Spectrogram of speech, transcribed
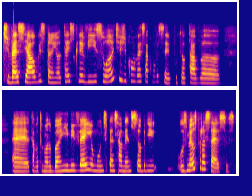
tivesse algo estranho. Eu até escrevi isso antes de conversar com você, porque eu estava é, tava tomando banho e me veio muitos pensamentos sobre os meus processos.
